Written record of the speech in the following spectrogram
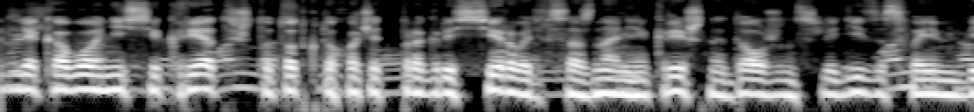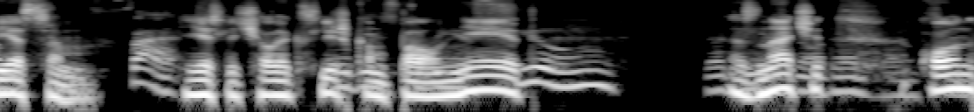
для кого не секрет, что тот, кто хочет прогрессировать в сознании Кришны, должен следить за своим весом. Если человек слишком полнеет, Значит, он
